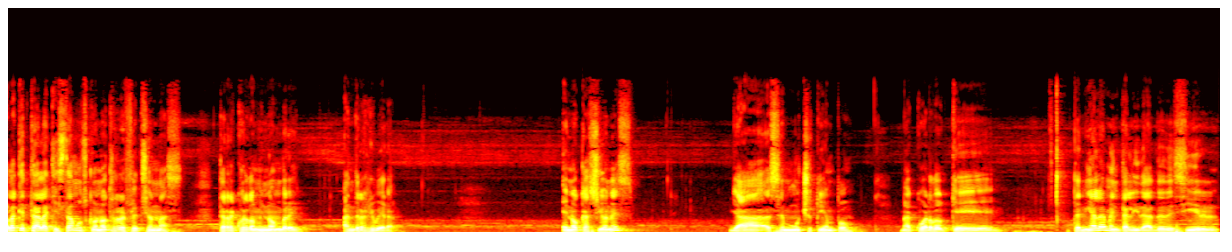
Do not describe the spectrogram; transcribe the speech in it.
Hola, ¿qué tal? Aquí estamos con otra reflexión más. Te recuerdo mi nombre, Andrés Rivera. En ocasiones, ya hace mucho tiempo, me acuerdo que tenía la mentalidad de decir,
